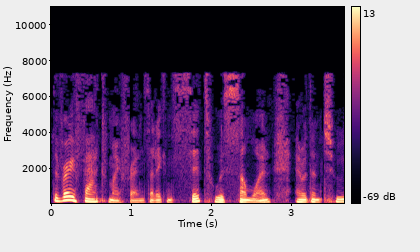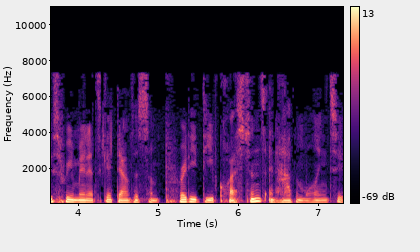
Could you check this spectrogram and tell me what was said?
The very fact, my friends, that I can sit with someone and within two, three minutes get down to some pretty deep questions and have them willing to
